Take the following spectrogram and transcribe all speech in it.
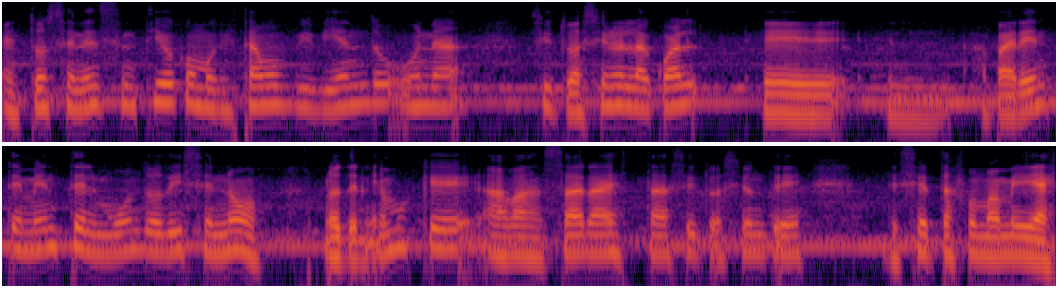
Entonces, en ese sentido, como que estamos viviendo una situación en la cual aparentemente el mundo dice no, no tenemos que avanzar a esta situación de, de cierta forma media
